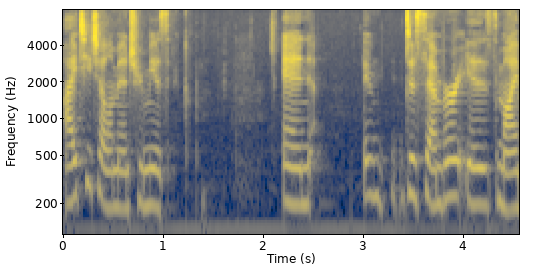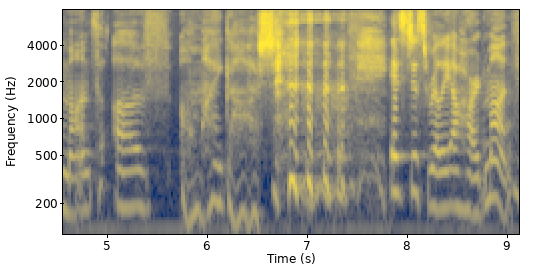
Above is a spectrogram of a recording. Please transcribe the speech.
I teach elementary music, and December is my month of, oh my gosh, it's just really a hard month.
